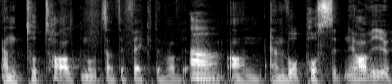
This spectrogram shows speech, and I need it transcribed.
en totalt motsatt effekt än, vad vi, ja. än, än vår positiv... Nu har vi ju,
